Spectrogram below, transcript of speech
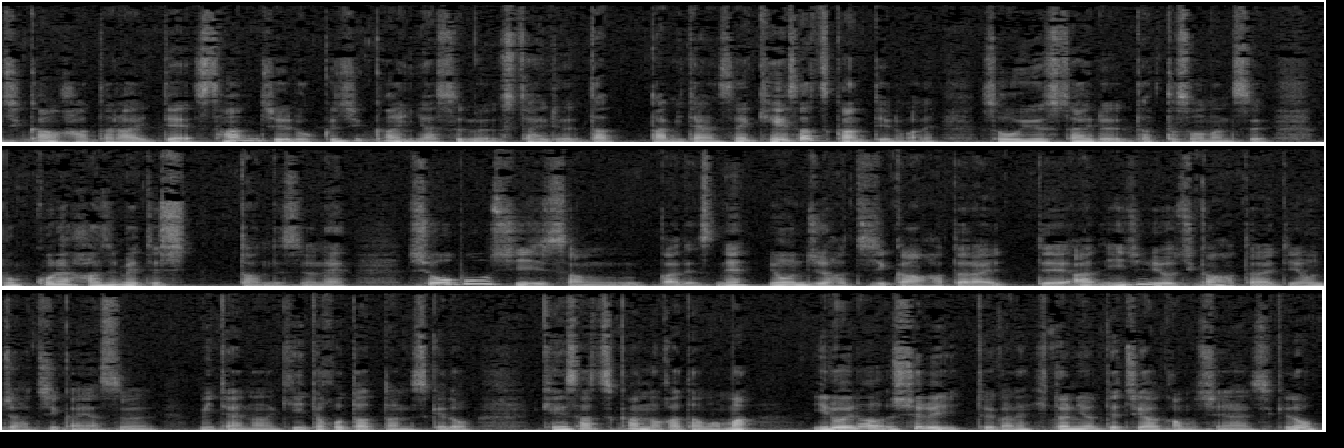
時間働いて36時間休むスタイルだったみたいですね。警察官っていうのがねそういうスタイルだったそうなんです。僕これ初めて知ったんですよね。消防士さんがですね48時間働いてあ24時間働いて48時間休むみたいなの聞いたことあったんですけど警察官の方もまあいろいろ種類というかね人によって違うかもしれないですけど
